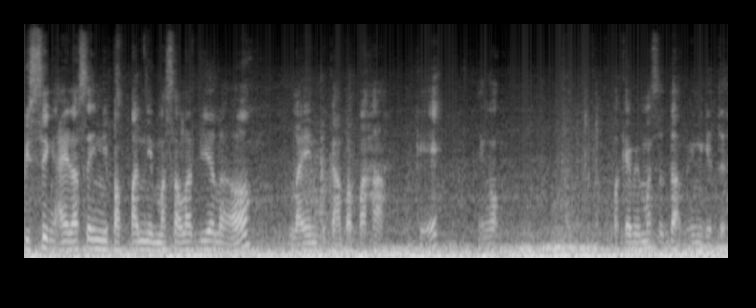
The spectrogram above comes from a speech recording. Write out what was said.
Bising I rasa ini papan ni masalah dia lah oh. Lain bukan apa-apa ha Okey Tengok Pakai memang sedap ini kereta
